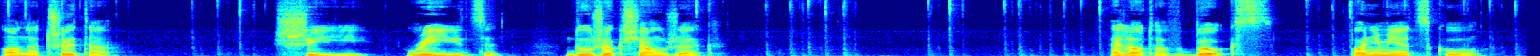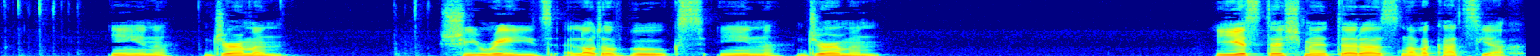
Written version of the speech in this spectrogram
Ona czyta. She reads dużo książek a lot of books. Po niemiecku. In German. She reads a lot of books in German. Jesteśmy teraz na wakacjach.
